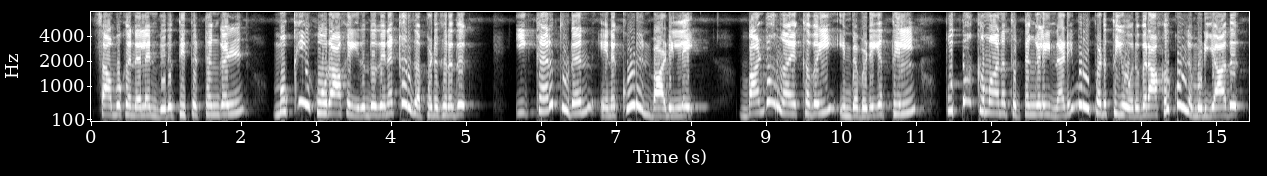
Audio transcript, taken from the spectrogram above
சமூக நலன் விருத்தி திட்டங்கள் முக்கிய கூறாக இருந்ததென கருதப்படுகிறது. இக்கருத்துடன் எனக்கு உடன்பாடில்லை. பண்டார் நாயக்கவை இந்த விடயத்தில் புத்தாக்கமான திட்டங்களை நடைமுறைப்படுத்திய ஒருவராக கொள்ள முடியாது.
